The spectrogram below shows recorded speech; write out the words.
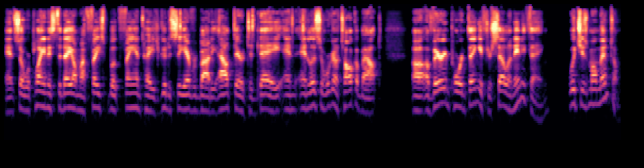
And so we're playing this today on my Facebook fan page. Good to see everybody out there today. And, and listen, we're going to talk about uh, a very important thing if you're selling anything, which is momentum.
